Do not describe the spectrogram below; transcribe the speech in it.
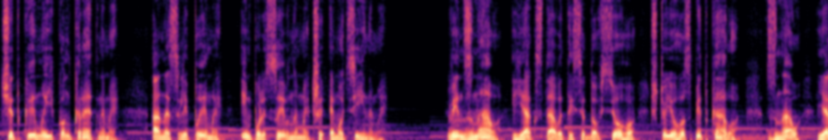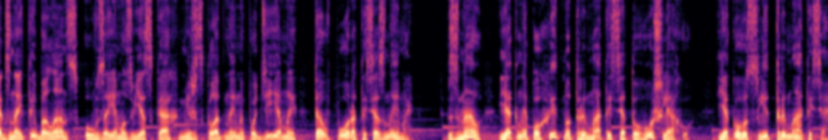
чіткими і конкретними, а не сліпими, імпульсивними чи емоційними. Він знав, як ставитися до всього, що його спіткало, знав, як знайти баланс у взаємозв'язках між складними подіями та впоратися з ними, знав, як непохитно триматися того шляху, якого слід триматися.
